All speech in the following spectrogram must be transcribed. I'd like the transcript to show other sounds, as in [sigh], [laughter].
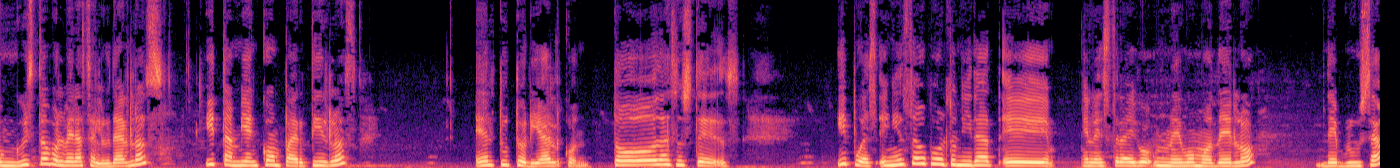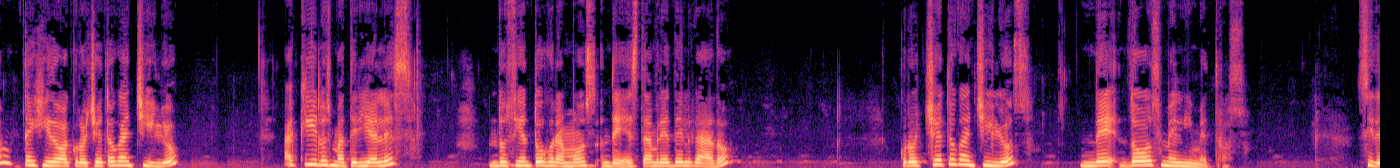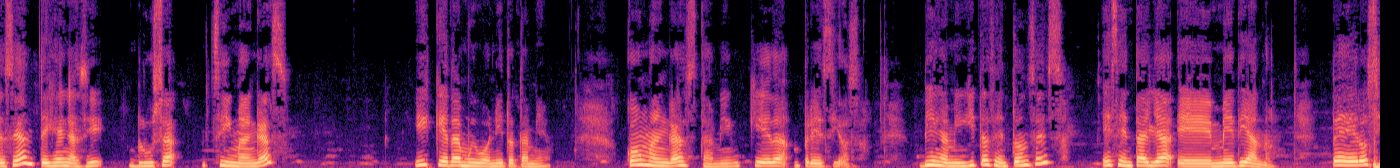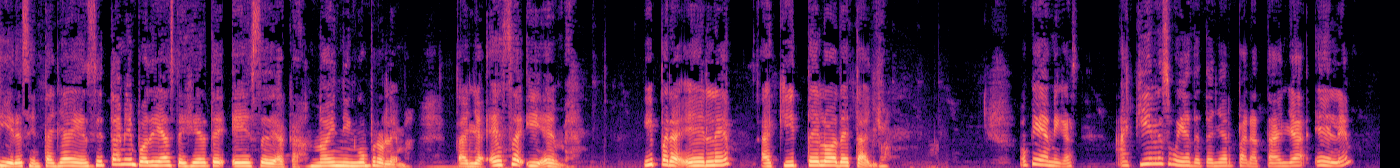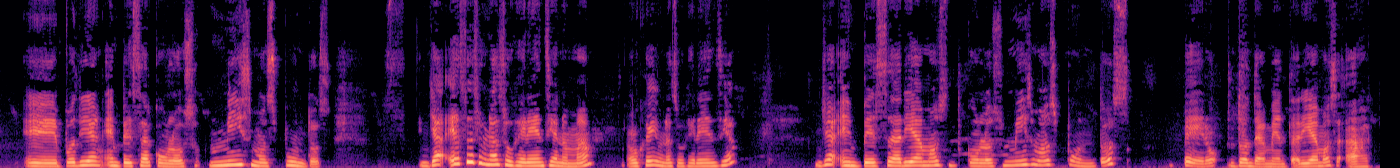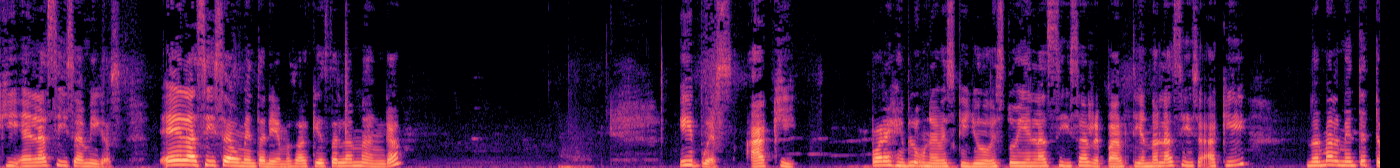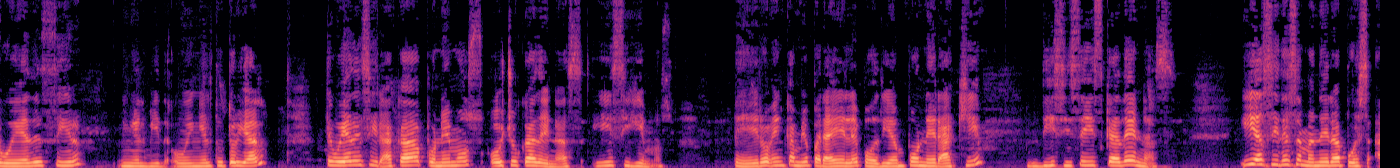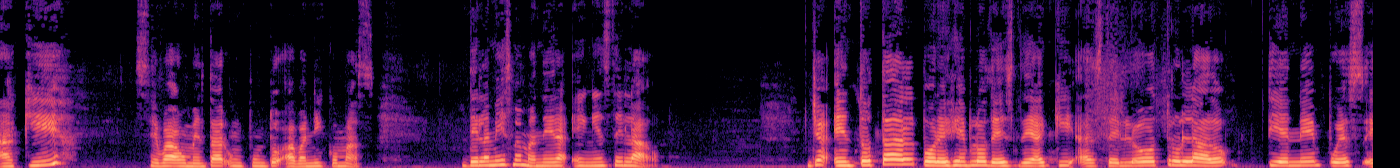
Un gusto volver a saludarlos y también compartirlos el tutorial con todas ustedes. Y pues en esta oportunidad eh, les traigo un nuevo modelo de blusa tejido a crochet o ganchillo. Aquí los materiales, 200 gramos de estambre delgado, crochet o ganchillos de 2 milímetros. Si desean, tejen así blusa sin mangas y queda muy bonito también. Con mangas también queda preciosa. Bien, amiguitas, entonces es en talla eh, mediana. Pero si eres en talla S, también podrías tejerte este de acá. No hay ningún problema. Talla S y M. Y para L, aquí te lo detallo. Ok, amigas. Aquí les voy a detallar para talla L. Eh, podrían empezar con los mismos puntos. Ya, esta es una sugerencia nomás. Ok, una sugerencia. Ya empezaríamos con los mismos puntos, pero donde aumentaríamos aquí en la sisa, amigas. En la sisa aumentaríamos. Aquí está la manga. Y pues aquí, por ejemplo, una vez que yo estoy en la sisa, repartiendo la sisa, aquí normalmente te voy a decir en el video o en el tutorial, te voy a decir, acá ponemos 8 cadenas y seguimos. Pero en cambio para L podrían poner aquí 16 cadenas. Y así de esa manera, pues aquí se va a aumentar un punto abanico más. De la misma manera en este lado. Ya en total, por ejemplo, desde aquí hasta el otro lado, tiene pues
